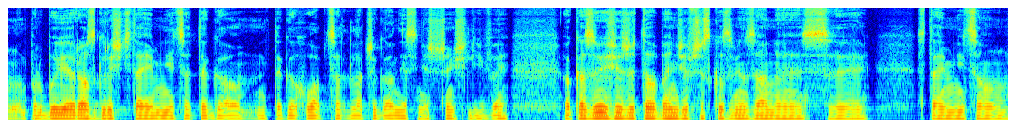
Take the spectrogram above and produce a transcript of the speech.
mm, próbuje rozgryźć tajemnicę tego, tego chłopca, dlaczego on jest nieszczęśliwy. Okazuje się, że to będzie wszystko związane z z tajemnicą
